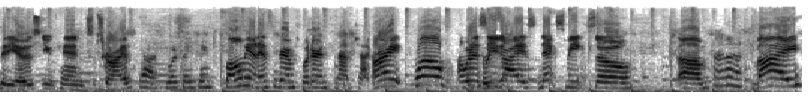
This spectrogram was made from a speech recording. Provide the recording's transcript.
videos, you can subscribe. Yeah, you want to say anything? Follow me on Instagram, Twitter, and Snapchat. All right. Well, I'm going to see you guys next week. So, um, bye.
